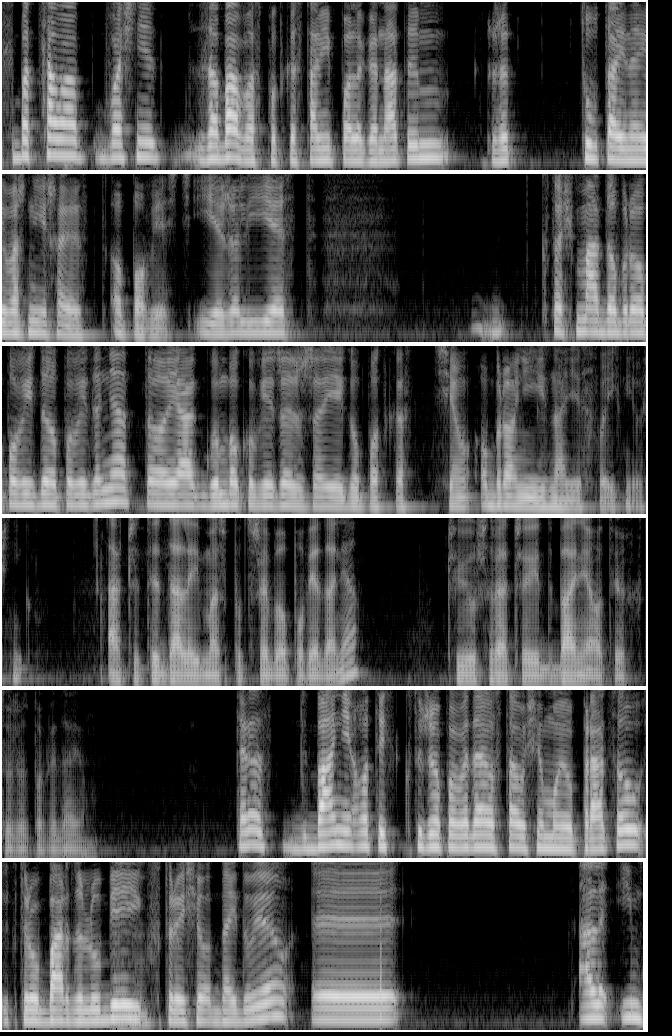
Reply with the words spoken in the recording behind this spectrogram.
chyba cała właśnie zabawa z podcastami polega na tym, że tutaj najważniejsza jest opowieść. I jeżeli jest ktoś ma dobrą opowieść do opowiedzenia, to ja głęboko wierzę, że jego podcast się obroni i znajdzie swoich miłośników. A czy ty dalej masz potrzebę opowiadania? Czy już raczej dbania o tych, którzy odpowiadają? Teraz dbanie o tych, którzy opowiadają, stało się moją pracą i którą bardzo lubię Mhm. i w której się odnajduję. Yy, ale im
